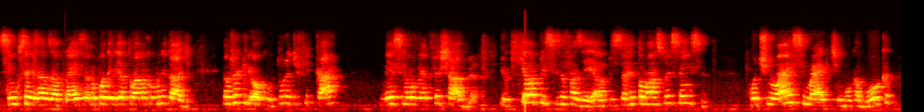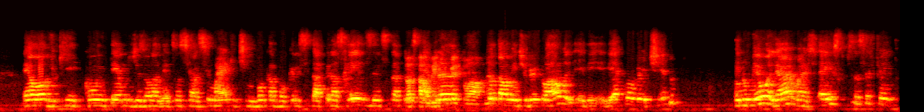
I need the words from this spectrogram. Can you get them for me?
5, 6 anos atrás, eu não poderia atuar na comunidade. Então já criou a cultura de ficar nesse movimento fechado. E o que ela precisa fazer? Ela precisa retomar a sua essência, continuar esse marketing boca a boca. É óbvio que com o tempo de isolamento social, esse marketing boca a boca ele se dá pelas redes, ele se dá pelo totalmente Instagram, virtual, né? totalmente virtual. Ele, ele é convertido. E no meu olhar, mas é isso que precisa ser feito:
